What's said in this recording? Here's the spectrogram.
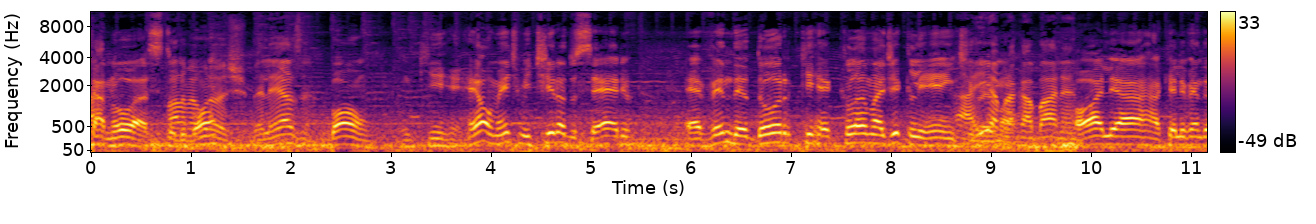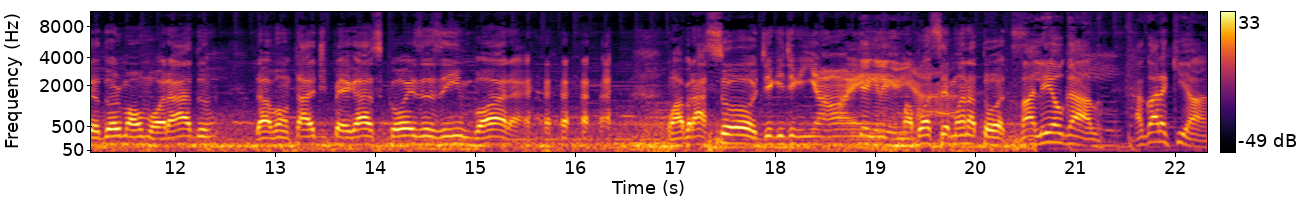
Canoas, tudo Fala, meu bom? bruxo. Beleza? Bom, o que realmente me tira do sério é vendedor que reclama de cliente, Aí é pra acabar, né? Olha, aquele vendedor mal-humorado dá vontade de pegar as coisas e ir embora. um abraço, dig dig Uma boa semana a todos. Valeu, Galo. Agora aqui, ó.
